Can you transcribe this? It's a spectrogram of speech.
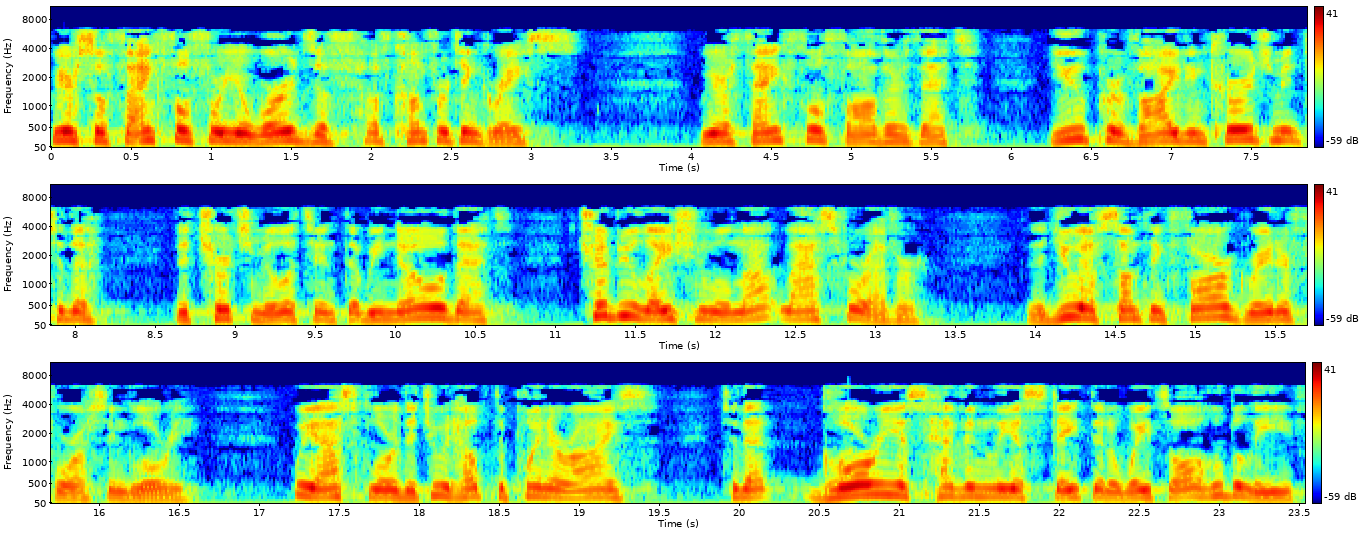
we are so thankful for your words of, of comfort and grace. We are thankful, Father, that you provide encouragement to the, the church militant, that we know that tribulation will not last forever, and that you have something far greater for us in glory. We ask, Lord, that you would help to point our eyes to that glorious heavenly estate that awaits all who believe.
